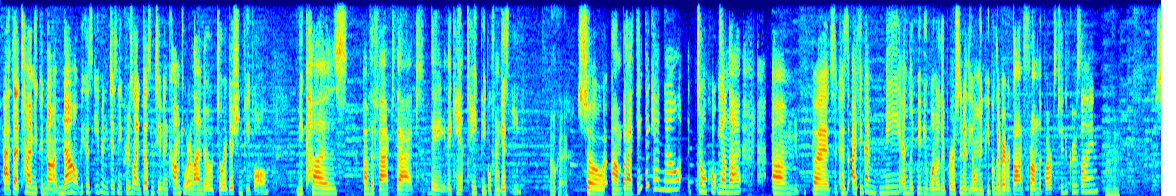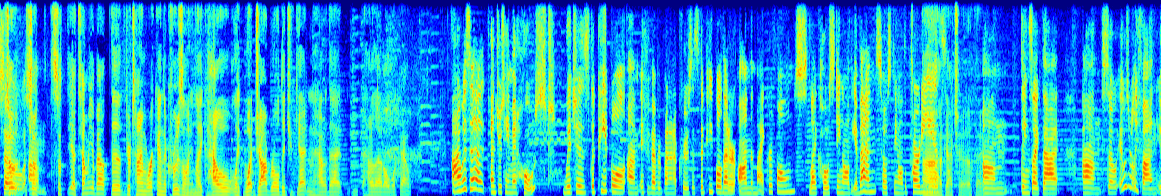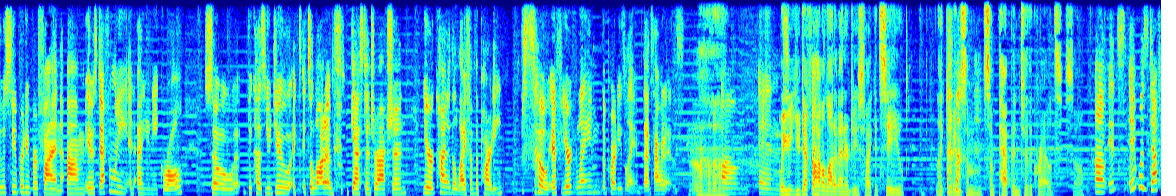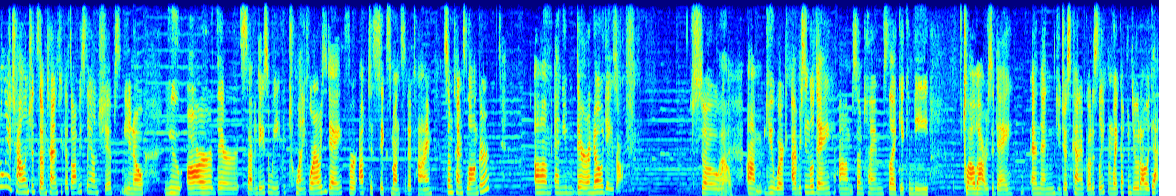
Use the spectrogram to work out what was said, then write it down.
at that time, you could not. Now, because even Disney Cruise Line doesn't even come to Orlando to audition people because of the fact that they they can't take people from Disney. okay. So, um, but I think they can now. Don't quote me on that. Um, but because I think I'm me and like maybe one other person are the only people that have ever gone from the parks to the cruise line. hmm So, so so, um, so yeah, tell me about the your time working on the cruise line. Like how like what job role did you get and how did that how did that all work out? I was an entertainment host, which is the people, um, if you've ever been on a cruise, it's the people that are on the microphones, like hosting all the events, hosting all the parties, Ah, gotcha. Okay. um, things like that. Um, so it was really fun. It was super duper fun. Um, it was definitely an, a unique role. So because you do, it's, it's a lot of guest interaction. You're kind of the life of the party. So if you're lame, the party's lame. That's how it is. Um, and Well, you, you definitely Um, have a lot of energy, so I could see you like giving some some pep into the crowds. So Um, it's it was definitely a challenge at sometimes because obviously on ships, you know, you are there seven days a week, twenty four hours a day for up to six months at a time, sometimes longer. Um, and you there are no days off. So wow, um, you work every single day. Um, sometimes like it can be twelve hours a day, and then you just kind of go to sleep and wake up and do it all again.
